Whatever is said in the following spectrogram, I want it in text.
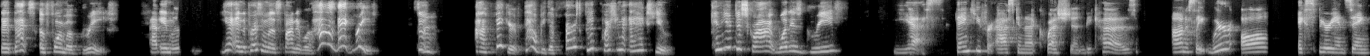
that that's a form of grief. Absolutely. And, yeah, and the person responded, Well, how is that grief? So mm. I figured that would be the first good question to ask you. Can you describe what is grief? Yes. Thank you for asking that question because honestly, we're all experiencing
